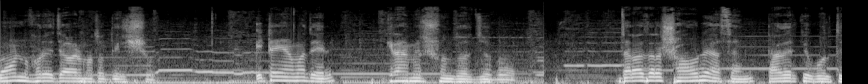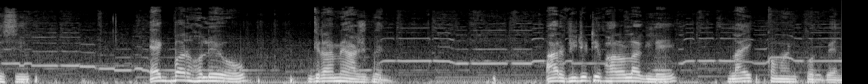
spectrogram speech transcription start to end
মন ভরে যাওয়ার মতো দৃশ্য। এটাই আমাদের গ্রামের সৌন্দর্য। যারা যারা শহরে আছেন, তাদেরকে বলতেছি, একবার হলেও গ্রামে আসবেন। আর ভিডিওটি ভালো লাগলে লাইক, কমেন্ট করবেন।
